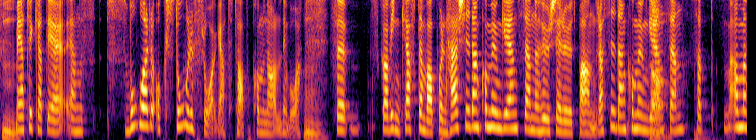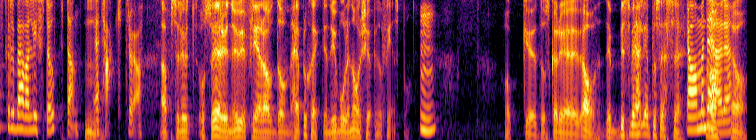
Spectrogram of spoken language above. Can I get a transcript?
Mm. Men jag tycker att det är en svår och stor fråga att ta på kommunal nivå. Mm. För ska vindkraften vara på den här sidan kommungränsen och hur ser det ut på andra sidan kommungränsen? Ja. Så att ja, man skulle behöva lyfta upp den mm. ett hack tror jag. Absolut, och så är det nu i flera av de här projekten. Det är ju både Norrköping och Finspå. Mm. Och eh, då ska det, ja, det är besvärliga processer. Ja, men det ja, är det. Ja.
